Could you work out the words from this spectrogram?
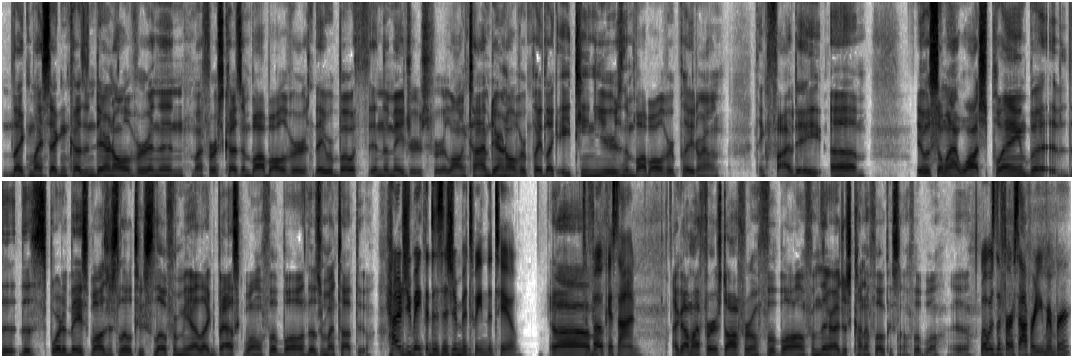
like my second cousin Darren Oliver and then my first cousin Bob Oliver. They were both in the majors for a long time. Darren Oliver played like 18 years, and then Bob Oliver played around I think five to eight. Um, it was someone I watched playing, but the the sport of baseball is just a little too slow for me. I like basketball and football; those were my top two. How did you make the decision between the two um, to focus on? I got my first offer on football, and from there, I just kind of focused on football. Yeah. What was the first offer? Do you remember?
